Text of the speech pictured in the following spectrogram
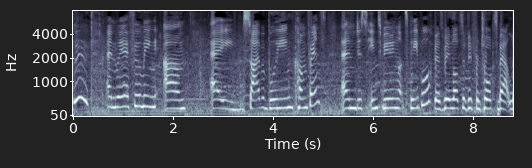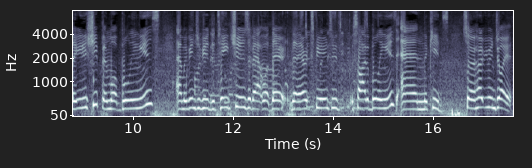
Woo! And we're filming um, a cyberbullying conference and just interviewing lots of people. There's been lots of different talks about leadership and what bullying is, and we've interviewed the teachers about what their their experience with cyberbullying is, and the kids. So hope you enjoy it.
